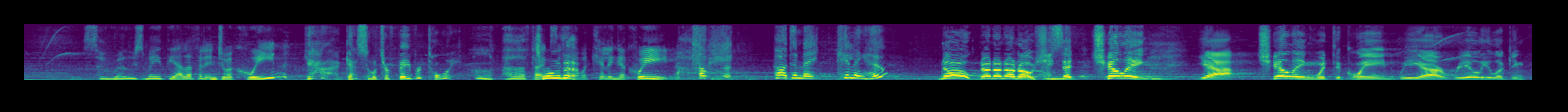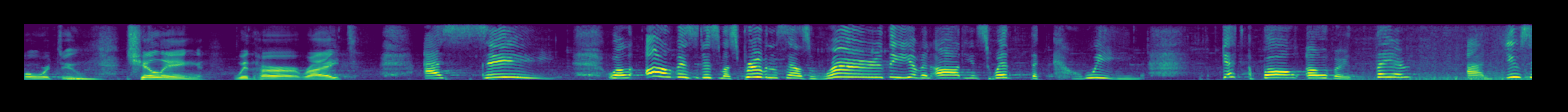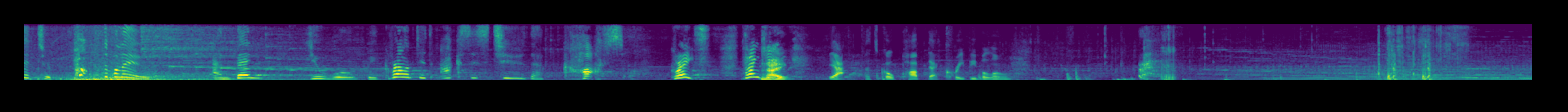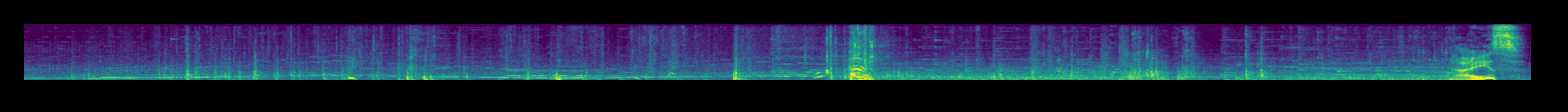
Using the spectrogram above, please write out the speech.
So Rose made the elephant into a queen? Yeah, I guess so. It's her favorite toy. Oh, perfect. wrong So with now we're killing a queen. Oh, uh, pardon me, killing who? No, no, no, no, no. She said chilling. Yeah, chilling with the queen. We are really looking forward to chilling with her, right? I see. Well, all visitors must prove themselves worthy of an audience with the queen. Get a ball over there and use it to pop the balloon. And then you will be granted access to the castle. Great. Thank you. Right. Yeah, let's go pop that creepy balloon. Nice.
